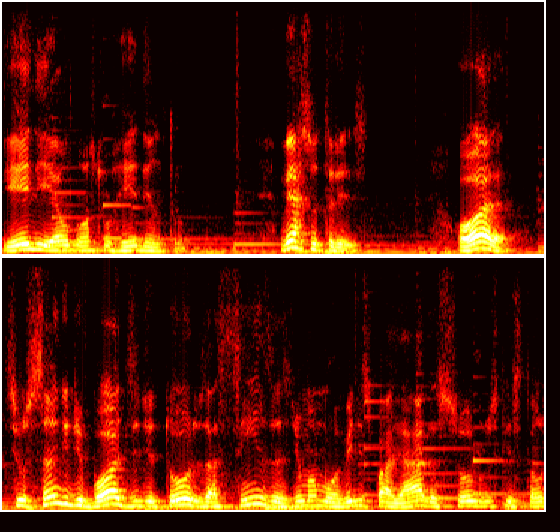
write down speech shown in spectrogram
ele é o nosso redentor. Verso 13. Ora, se o sangue de bodes e de touros, as cinzas de uma movilha espalhadas sobre os que estão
